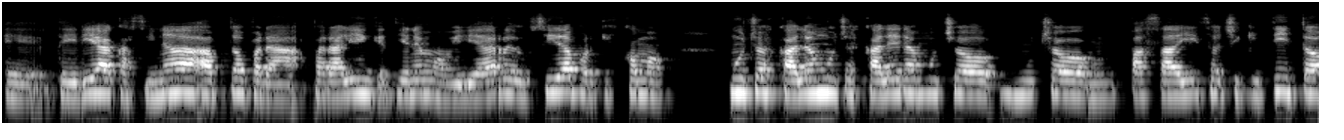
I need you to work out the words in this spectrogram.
eh, te diría, casi nada apto para, para alguien que tiene movilidad reducida, porque es como mucho escalón, mucha escalera, mucho, mucho pasadizo chiquitito.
